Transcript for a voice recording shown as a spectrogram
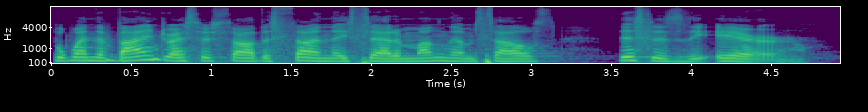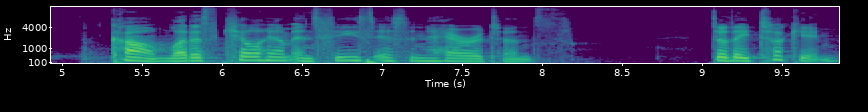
But when the vine dressers saw the son, they said among themselves, This is the heir. Come, let us kill him and seize his inheritance. So they took him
